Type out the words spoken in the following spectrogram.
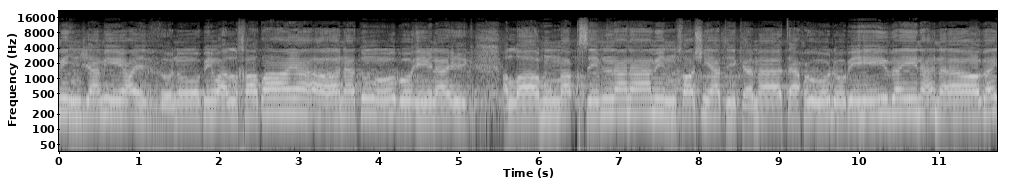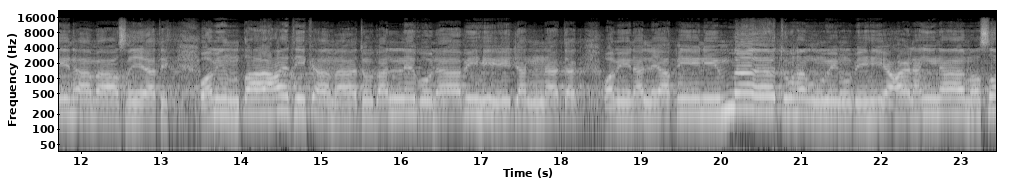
من جميع الذنوب والخطايا نتوب إليك. اللهم اقسم لنا من خشيتك ما تحول به بيننا وبين معصيتك ومن طاعتك ما تبلغنا به جنتك. ومن اليقين ما تهون به علينا مصائب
